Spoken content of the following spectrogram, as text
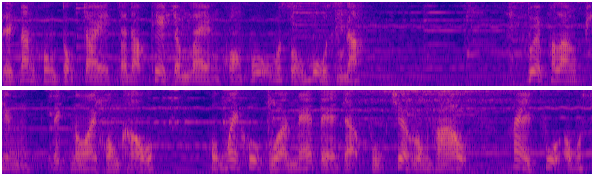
เด็กนั่นคงตกใจระดับเทพจำแรงของผู้อาวุโสมู่สินะ ด้วยพลังเพียงเล็กน้อยของเขา คงไม่คู่ควรแม้แต่จะผูกเชือกรองเท้า ให้ผู้อาวุโส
